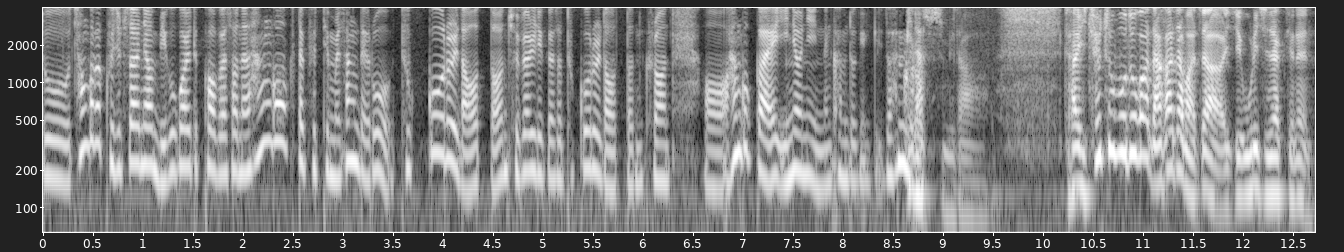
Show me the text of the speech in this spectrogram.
또 1994년 미국 월드컵에서는 한국 대표팀을 상대로 두 골을 넣었던 조별리그에서 두 골을 넣었던 그런 어, 한국과의 인연이 있는 감독이기도 합니다. 그렇습니다. 자, 이 최초 보도가 나가자마자 이제 우리 제작진은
